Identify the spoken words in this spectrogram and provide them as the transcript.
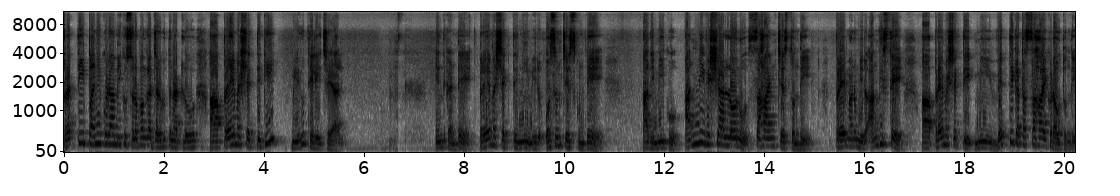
ప్రతి పని కూడా మీకు సులభంగా జరుగుతున్నట్లు ఆ ప్రేమ శక్తికి మీరు తెలియచేయాలి. ఎందుకంటే ప్రేమ శక్తిని మీరు వసం చేసుకుంటే అది మీకు అన్ని విషయాల్లోనూ సహాయం చేస్తుంది. ప్రేమను మీరు అందిస్తే ఆ ప్రేమ శక్తి మీ వ్యక్తిగత సహాయకుడు అవుతుంది.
